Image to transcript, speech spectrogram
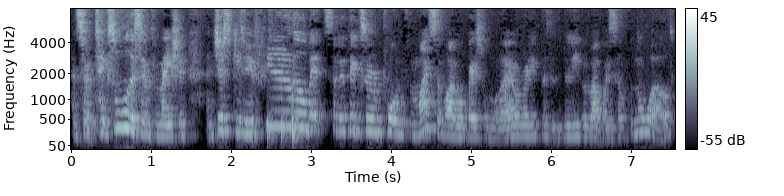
And so it takes all this information and just gives me a few little bits that it thinks are important for my survival based on what I already believe about myself and the world.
